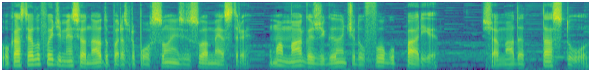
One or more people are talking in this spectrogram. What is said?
O castelo foi dimensionado para as proporções de sua mestra, uma maga gigante do fogo Pária chamada Tastua.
